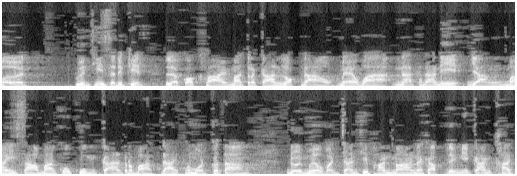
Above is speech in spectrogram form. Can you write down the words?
เปิด พื้นที่เศรษฐกิจ แล้วก็คลายมาตรการล็อกดาวน์แม้ว่าณขณะนี้ยังไม่สามารถควบคุมการระบาดได้ทั้งหมดก็ตาม โดยเมื่อวันจันทร์ที่ผ่านมานะครับได้มีการคาด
